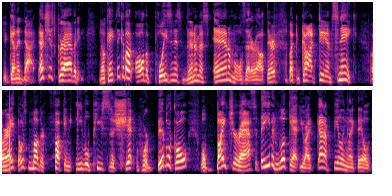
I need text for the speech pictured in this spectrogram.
you're gonna die. That's just gravity, okay? Think about all the poisonous, venomous animals that are out there, like a goddamn snake. All right, those motherfucking evil pieces of shit who are biblical will bite your ass if they even look at you. I got a feeling like they'll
